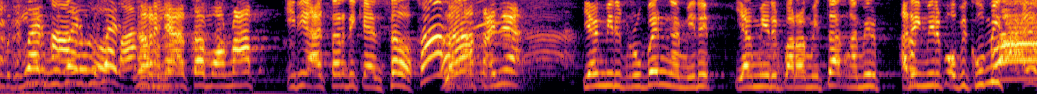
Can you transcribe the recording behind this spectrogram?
Bubar, bubar, bubar. Ternyata mohon maaf, ini acara di cancel. Lah katanya yang mirip Ruben nggak mirip, yang mirip Paramita nggak mirip, ada yang mirip Opi Kumis. Eh,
